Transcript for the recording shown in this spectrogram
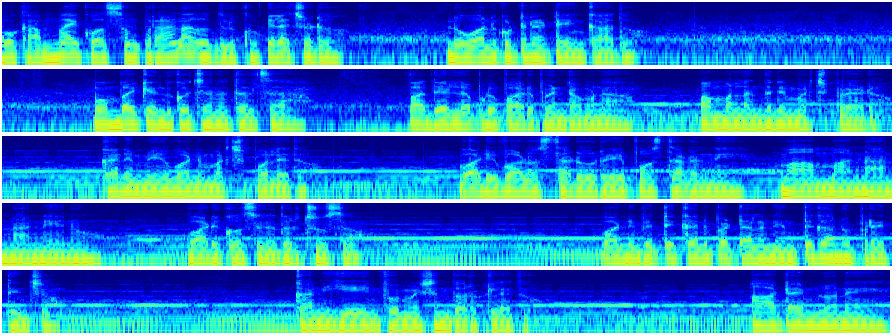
ఒక అమ్మాయి కోసం ప్రాణాలు వదులుకో. ఇలా చూడు నువ్వు అనుకుంటున్నట్టేం కాదు. ముంబైకి ఎందుకు వచ్చానో తెలుసా? పదేళ్ళప్పుడు పారిపోయిన రమణ మమ్మల్ని అందరినీ మర్చిపోయాడు. కానీ మేము వాడిని మర్చిపోలేదు. వాడి వాడు వస్తాడు రేపు వస్తాడని మా అమ్మ నాన్న నేను వాడి కోసం ఎదురు చూసాం. వాడిని వెతికి కనిపెట్టాలని ఎంతగానో ప్రయత్నించాం. కానీ ఏ ఇన్ఫర్మేషన్ దొరకలేదు. ఆ టైంలోనే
